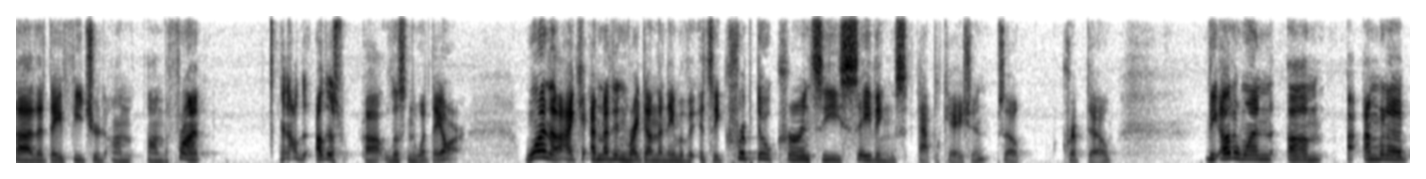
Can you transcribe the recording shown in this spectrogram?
uh, that they featured on on the front and i'll, I'll just uh, listen to what they are One, I, I didn't write down the name of it. It's a cryptocurrency savings application. So, crypto. The other one, um, I, am going to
